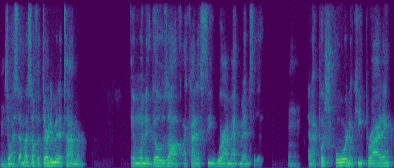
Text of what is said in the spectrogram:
Mm-hmm. So I set myself a 30 minute timer. And when it goes off, I kind of see where I'm at mentally. Mm. And I push forward and keep riding?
